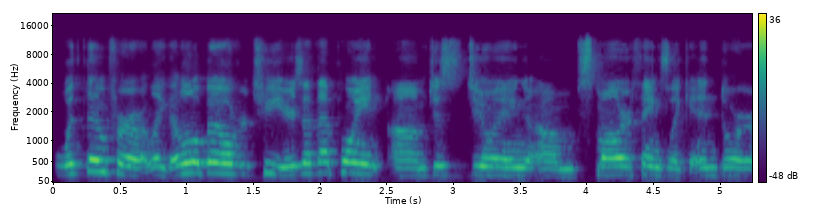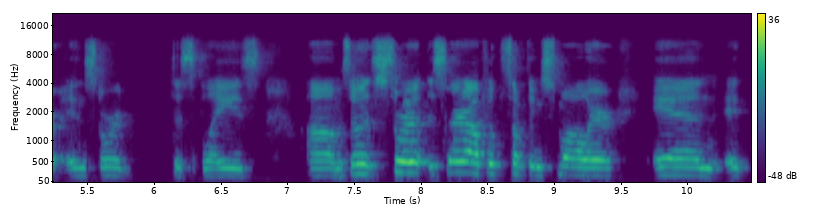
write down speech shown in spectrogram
with them for like a little bit over two years at that point, um, just doing um, smaller things like indoor in-store displays. Um, so it sort of it started off with something smaller, and it,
